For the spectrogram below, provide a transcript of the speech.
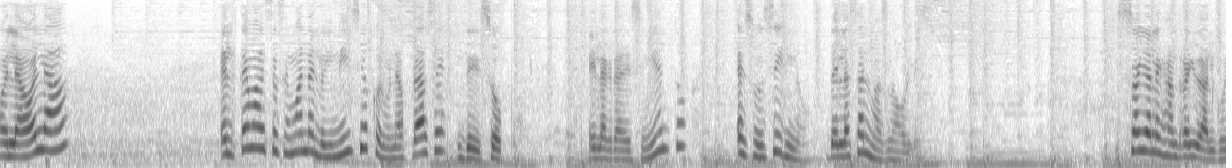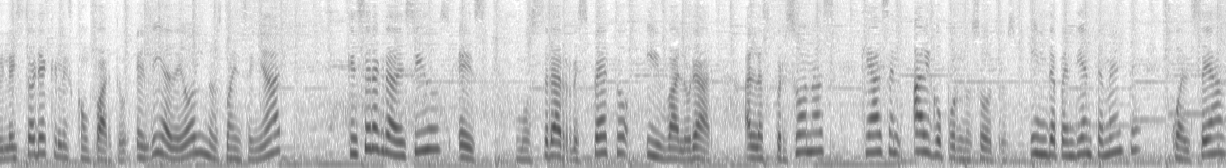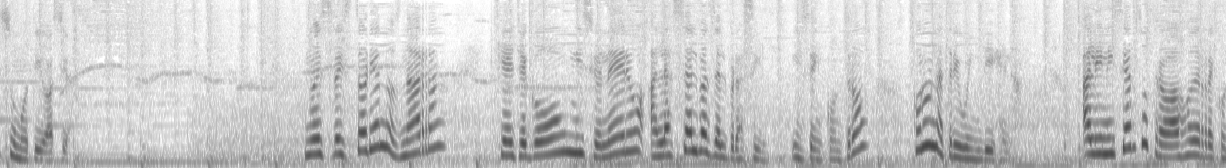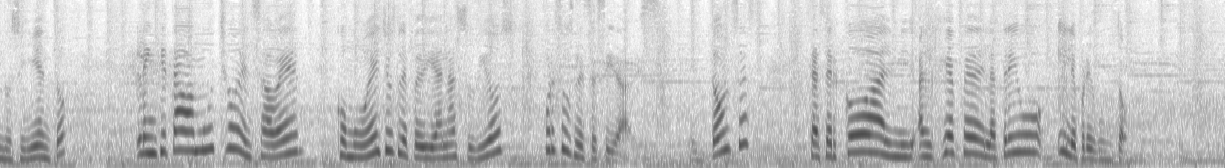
Hola, hola. El tema de esta semana lo inicio con una frase de Sopo. El agradecimiento es un signo de las almas nobles. Soy Alejandra Hidalgo y la historia que les comparto el día de hoy nos va a enseñar que ser agradecidos es mostrar respeto y valorar a las personas que hacen algo por nosotros, independientemente cuál sea su motivación. Nuestra historia nos narra que llegó un misionero a las selvas del Brasil y se encontró con una tribu indígena. Al iniciar su trabajo de reconocimiento, le inquietaba mucho el saber cómo ellos le pedían a su Dios por sus necesidades. Entonces, se acercó al, al, jefe de la tribu y le preguntó.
